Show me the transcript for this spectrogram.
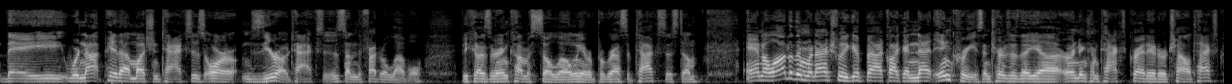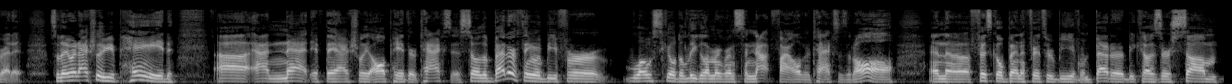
they would not pay that much in taxes or zero taxes on the federal level because their income is so low. We have a progressive tax system. And a lot of them would actually get back like a net increase in terms of the uh, earned income tax credit or child tax credit. So they would actually be paid uh, at net if they actually all paid their taxes. So the better thing would be for low skilled illegal immigrants to not file their taxes at all. And the fiscal benefits would be even better because there's some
